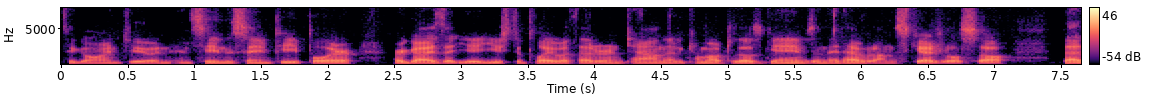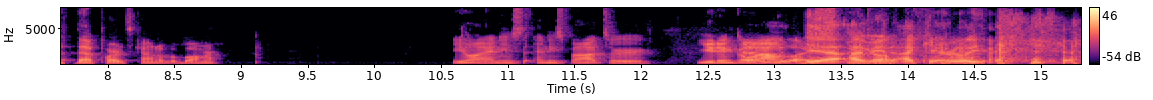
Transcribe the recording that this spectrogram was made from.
to going to and, and seeing the same people or or guys that you used to play with that are in town that'd come out to those games and they'd have it on the schedule. So that that part's kind of a bummer. Eli, any any spots or you didn't go Yeah, out? Eli, yeah i mean up. i can't really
